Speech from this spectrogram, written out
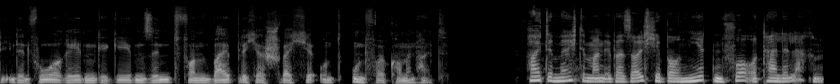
die in den Vorreden gegeben sind von weiblicher Schwäche und Unvollkommenheit. Heute möchte man über solche bornierten Vorurteile lachen.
